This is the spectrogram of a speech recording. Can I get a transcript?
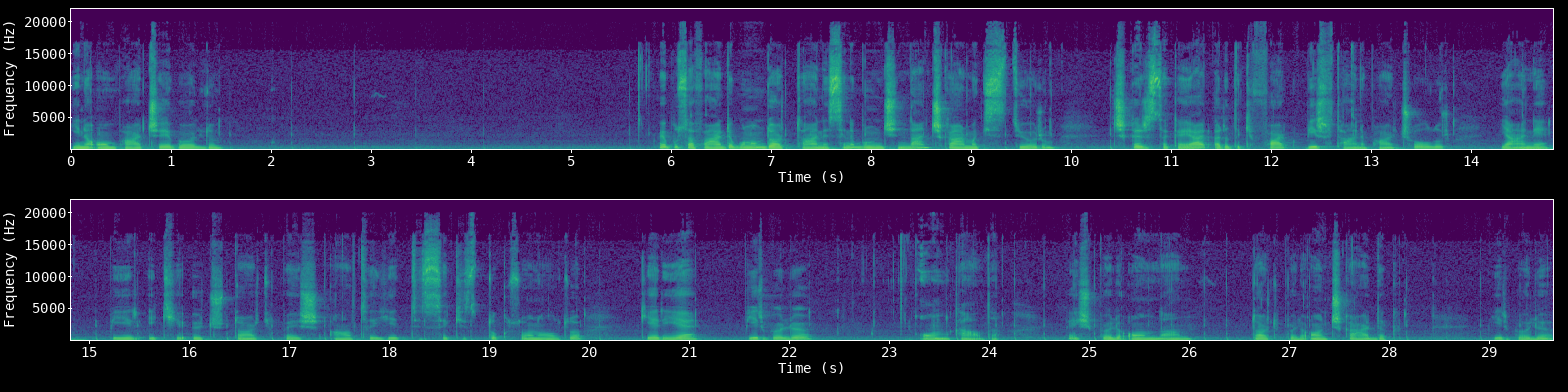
Yine 10 parçaya böldüm. Ve bu sefer de bunun dört tanesini bunun içinden çıkarmak istiyorum. Çıkarırsak eğer aradaki fark bir tane parça olur. Yani 1, 2, 3, 4, 5, 6, 7, 8, 9, 10 oldu. Geriye 1 bölü 10 kaldı. 5 bölü 10'dan 4 bölü 10 çıkardık. 1 bölü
